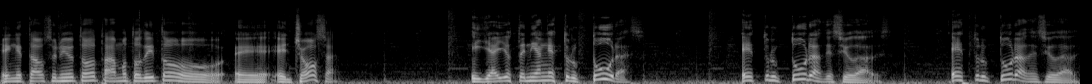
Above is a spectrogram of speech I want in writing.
en Estados Unidos, todos estábamos toditos eh, en choza. Y ya ellos tenían estructuras estructuras de ciudades. Estructuras de ciudades.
